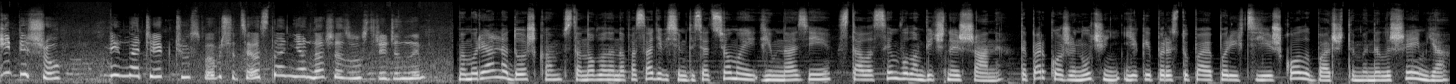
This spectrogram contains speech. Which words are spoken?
і пішов. Він наче як чувствував, що це остання наша зустріч з ним. Меморіальна дошка, встановлена на фасаді 87-ї гімназії, стала символом вічної шани. Тепер кожен учень, який переступає поріг цієї школи, бачитиме не лише ім'я,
